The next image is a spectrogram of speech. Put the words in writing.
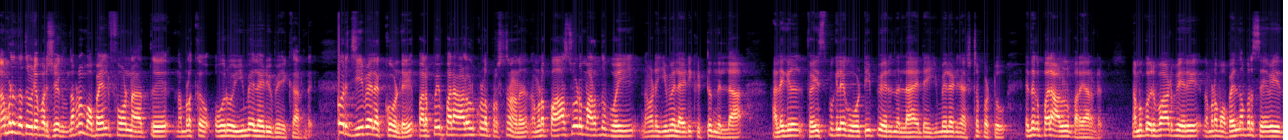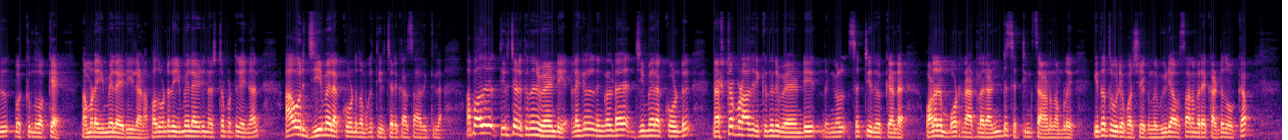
നമ്മൾ ഇന്നത്തെ വീഡിയോ പരിശോധിക്കുന്നത്? നമ്മുടെ മൊബൈൽ ഫോണിനകത്ത് നമ്മളൊക്കെ ഓരോ ഇമെയിൽ ഐ ഡി ഉപയോഗിക്കാറുണ്ട്. ഒരു ജിമെയിൽ അക്കൗണ്ട് പലപ്പോഴും പല ആളുകൾക്കുള്ള പ്രശ്നമാണ്. നമ്മുടെ പാസ്വേഡ് മറന്നുപോയി നമ്മുടെ ഇമെയിൽ ഐ ഡി കിട്ടുന്നില്ല. അല്ലെങ്കിൽ ഫേസ്ബുക്കിലേക്ക് ഒ ടി പി വരുന്നില്ല. എന്റെ ഇമെയിൽ ഐ ഡി നഷ്ടപ്പെട്ടു എന്നൊക്കെ പല ആളുകളും പറയാറുണ്ട്. നമുക്ക് ഒരുപാട് പേര് നമ്മുടെ മൊബൈൽ നമ്പർ സേവ് ചെയ്ത് വെക്കുന്നതൊക്കെ നമ്മുടെ ഇമെയിൽ ഐ ഡിയിലാണ് അപ്പോൾ അതുകൊണ്ട് തന്നെ ഇമെയിൽ ഐ ഡി നഷ്ടപ്പെട്ട് കഴിഞ്ഞാൽ ആ ഒരു ജിമെയിൽ അക്കൗണ്ട് നമുക്ക് തിരിച്ചെടുക്കാൻ സാധിക്കില്ല. അപ്പോൾ അത് തിരിച്ചെടുക്കുന്നതിന് വേണ്ടി അല്ലെങ്കിൽ നിങ്ങളുടെ ജിമെയിൽ അക്കൗണ്ട് നഷ്ടപ്പെടാതിരിക്കുന്നതിന് വേണ്ടി നിങ്ങൾ സെറ്റ് ചെയ്ത് വെക്കേണ്ട വളരെ ഇമ്പോർട്ടന്റ് ആയിട്ടുള്ള രണ്ട് സെറ്റിങ്സ് ആണ് നമ്മൾ ഇന്നത്തെ വീഡിയോ പരിശോധിക്കുന്നത്. വീഡിയോ അവസാനം വരെ കണ്ടു നോക്കുക.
